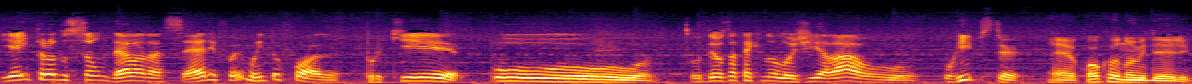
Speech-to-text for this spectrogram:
E a introdução dela na série foi muito foda, porque o o deus da tecnologia lá, o, o hipster. É, qual que é o nome dele?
